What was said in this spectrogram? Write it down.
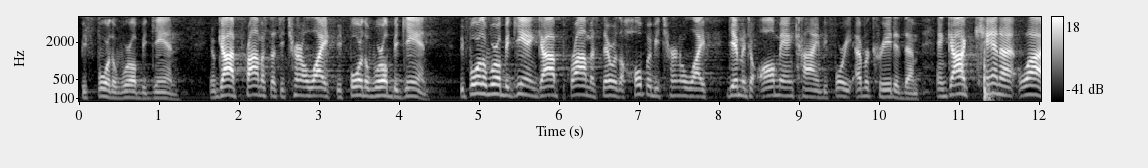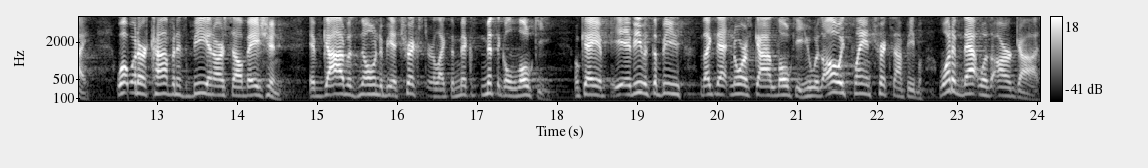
before the world began. You know, God promised us eternal life before the world began. Before the world began, God promised there was a hope of eternal life given to all mankind before He ever created them. And God cannot lie. What would our confidence be in our salvation if God was known to be a trickster like the mythical Loki? Okay, if, if he was to be like that Norse god Loki who was always playing tricks on people, what if that was our God?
